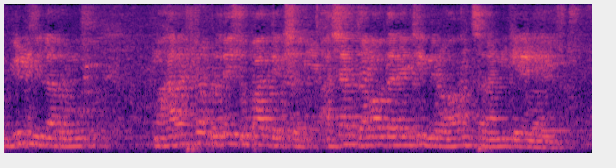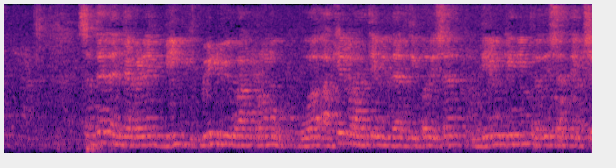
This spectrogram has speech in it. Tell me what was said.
बीड जिल्हा प्रमुख महाराष्ट्र प्रदेश उपाध्यक्ष अशा जबाबदाऱ्यांचे निर्वाहन सरांनी केलेले आहे. सध्या त्यांच्याकडे बीड बीड विभाग प्रमुख व अखिल भारतीय विद्यार्थी परिषद देवगिरी प्रदेशाध्यक्ष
